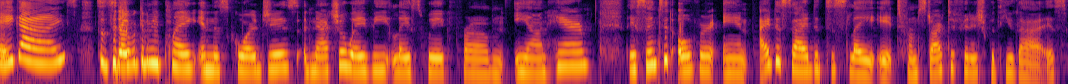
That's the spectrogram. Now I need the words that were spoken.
Hey guys! So today we're going to be playing in this gorgeous natural wavy lace wig from Eayon Hair. They sent it over and I decided to slay it from start to finish with you guys.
